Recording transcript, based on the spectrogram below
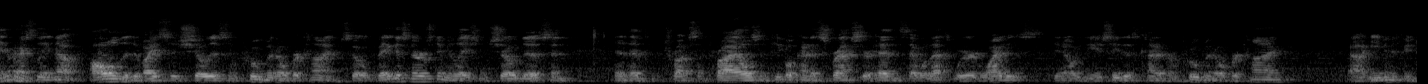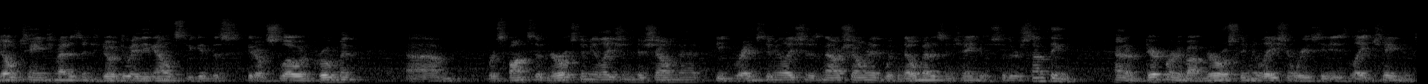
interestingly enough, all of the devices show this improvement over time. So vagus nerve stimulation showed this and in the trials, and people kind of scratched their head and said, well, that's weird. Why does, you know, you see this kind of improvement over time? Uh, even if you don't change medicines, you don't do anything else, you get this, you know, slow improvement. Um, responsive neurostimulation has shown that, deep brain stimulation has now shown it with no medicine changes. So there's something kind of different about neurostimulation where you see these late changes.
